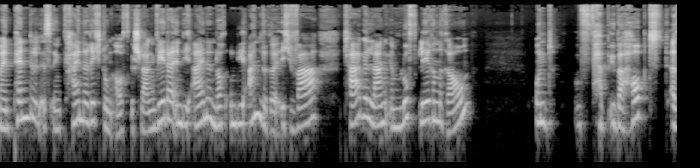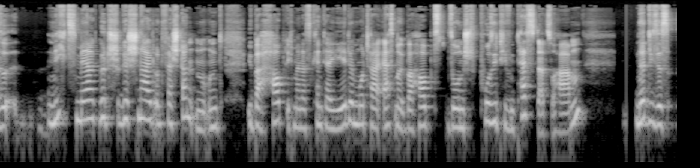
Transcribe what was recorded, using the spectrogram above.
Mein Pendel ist in keine Richtung ausgeschlagen, weder in die eine noch in die andere. Ich war tagelang im luftleeren Raum und habe überhaupt, also nichts mehr geschnallt und verstanden und überhaupt, ich meine, das kennt ja jede Mutter, erstmal überhaupt so einen positiven Test dazu haben. Ne, dieses,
